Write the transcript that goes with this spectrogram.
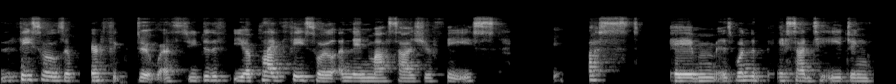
the face oils are perfect to do it with. So you do the you apply the face oil and then massage your face. It just um, is one of the best anti-aging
